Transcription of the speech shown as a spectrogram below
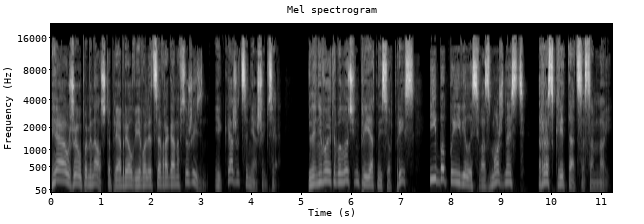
Я уже упоминал, что приобрел в его лице врага на всю жизнь, и, кажется, не ошибся. Для него это был очень приятный сюрприз, ибо появилась возможность расквитаться со мной.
